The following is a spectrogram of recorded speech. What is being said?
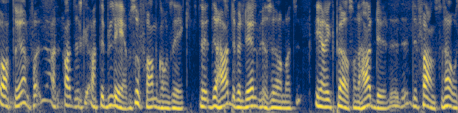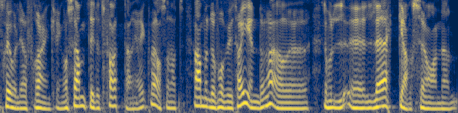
återigen, för att, att, det, att det blev så framgångsrikt. Det, det hade väl delvis om att Erik Persson hade, det, det fanns den här otroliga förankring och samtidigt fattar Erik Persson att ja, men då får vi ta in den här som läkarsonen,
